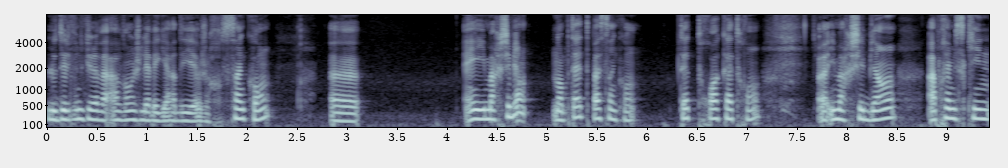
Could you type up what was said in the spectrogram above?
Le téléphone que j'avais avant, je l'avais gardé euh, genre cinq ans. Euh, et il marchait bien. Non, peut-être pas cinq ans. Peut-être trois, quatre ans. Euh, il marchait bien. Après, skin,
